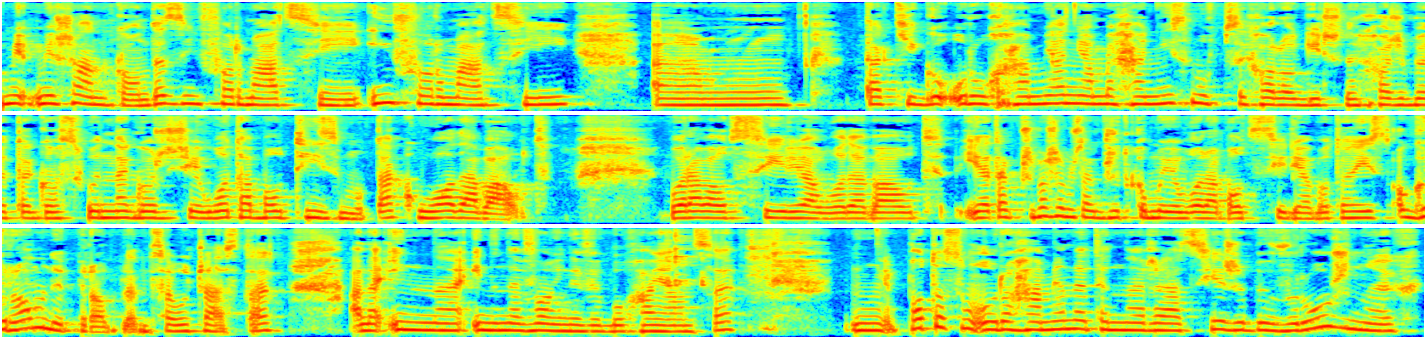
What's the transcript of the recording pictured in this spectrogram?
mieszanką dezinformacji, informacji, um, takiego uruchamiania mechanizmów psychologicznych, choćby tego słynnego dzisiaj whataboutizmu, tak? What about? What about Syria? What about... Ja tak przepraszam, że tak brzydko mówię what about Syria, bo to jest ogromny problem cały czas, tak? Ale inne, inne wojny wybuchające. Mm, po to są uruchamiane te narracje, żeby w różnych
